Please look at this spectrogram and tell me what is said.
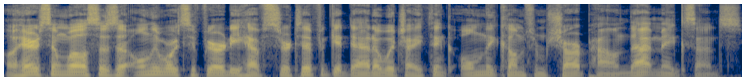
Oh, Harrison Wells says it only works if you already have certificate data, which I think only comes from SharpHound. That makes sense.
